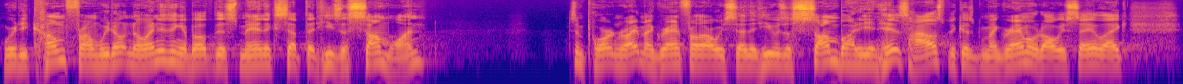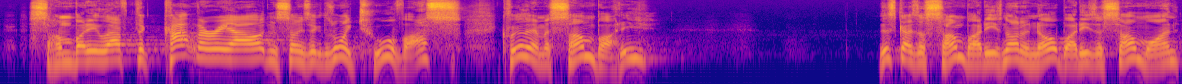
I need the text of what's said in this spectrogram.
where'd he come from? We don't know anything about this man except that he's a someone. It's important, right? My grandfather always said that he was a somebody in his house because my grandma would always say, like, Somebody left the cutlery out, and somebody's like, There's only two of us. Clearly, I'm a somebody. This guy's a somebody. He's not a nobody. He's a someone.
